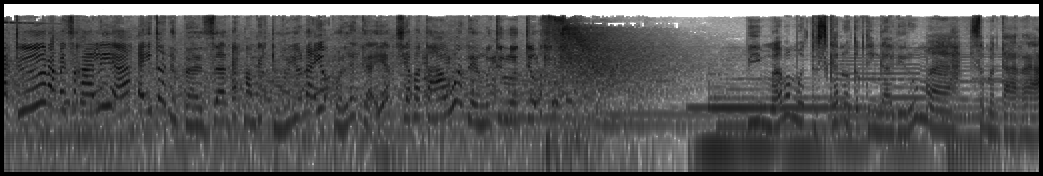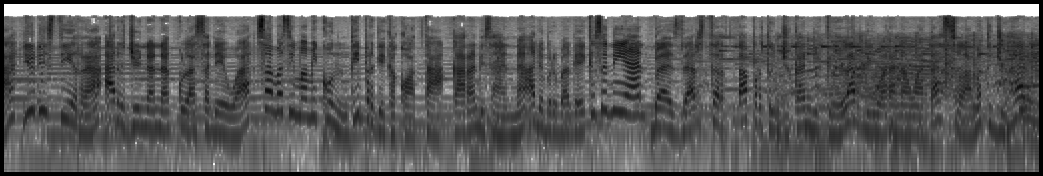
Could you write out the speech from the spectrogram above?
Aduh, ramai sekali ya. Eh, itu ada bazar. Eh, mampir dulu yuk, nak yuk. Boleh gak ya? Siapa tahu ada yang lucu-lucu. Bima memutuskan untuk tinggal di rumah. Sementara Yudhistira, Arjuna, Nakula Sadewa, sama si Mami Kunti pergi ke kota. Karena di sana ada berbagai kesenian, bazar, serta pertunjukan digelar di Waranawata selama tujuh hari.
